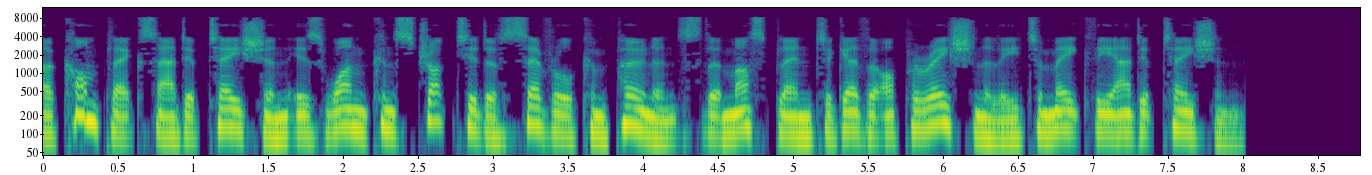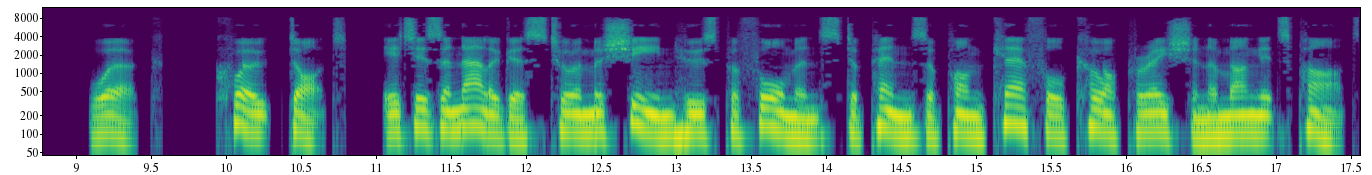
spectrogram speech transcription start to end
a complex adaptation is one constructed of several components that must blend together operationally to make the adaptation work. It is analogous to a machine whose performance depends upon careful cooperation among its parts.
